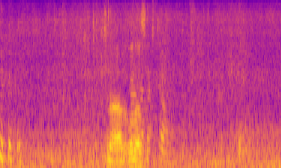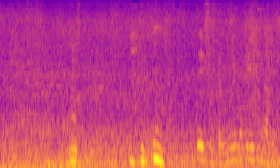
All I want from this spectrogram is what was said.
No, a u No, nas... Ty nie mogę znaleźć.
